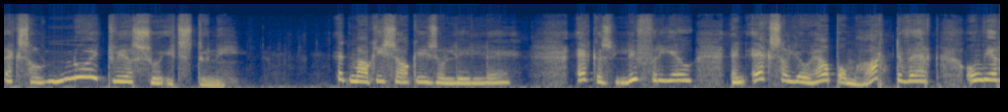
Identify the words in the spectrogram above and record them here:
Ek sal nooit weer so iets doen nie. Dit maak nie saak, Zolile. Ek is lief vir jou en ek sal jou help om hard te werk om weer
